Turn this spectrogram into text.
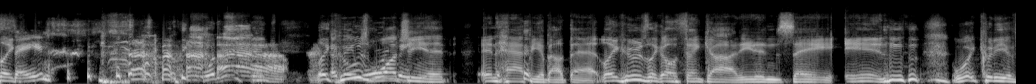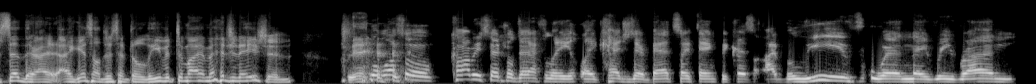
like, insane you think? like who's watching me. it and happy about that? Like who's like, oh, thank God he didn't say in. what could he have said there? I, I guess I'll just have to leave it to my imagination. Well also comedy central definitely like hedged their bets i think because i believe when they rerun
